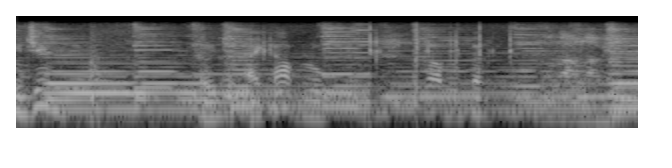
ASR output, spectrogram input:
Eugen? Eugen? Hai cablu. Cablu pe...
